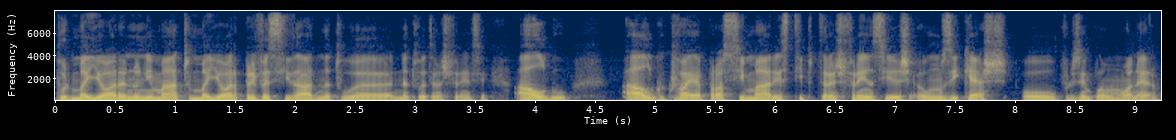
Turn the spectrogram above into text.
por maior anonimato, maior privacidade na tua, na tua transferência. Algo algo que vai aproximar esse tipo de transferências a um Zcash ou, por exemplo, a um Monero.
